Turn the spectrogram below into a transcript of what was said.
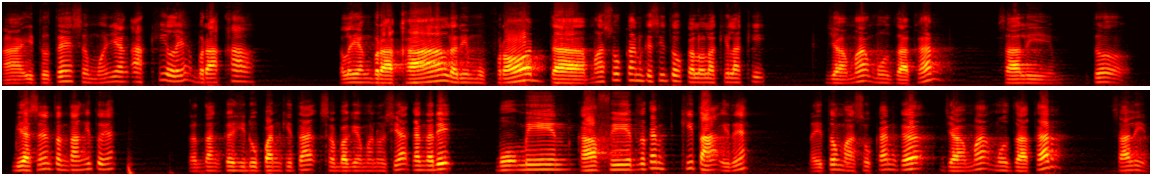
Nah, itu teh semuanya yang akil ya, berakal. Kalau yang berakal dari mufrad, dah masukkan ke situ kalau laki-laki. Jama' muzakar salim. Itu biasanya tentang itu ya. Tentang kehidupan kita sebagai manusia. Kan tadi mukmin, kafir itu kan kita gitu ya. Nah, itu masukkan ke jama mudzakkar salim.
